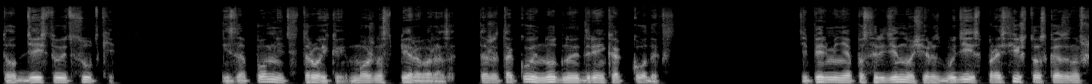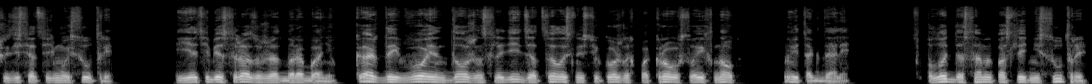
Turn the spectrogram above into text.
Тот действует сутки. И запомнить стройкой можно с первого раза даже такую нудную дрянь, как кодекс. Теперь меня посреди ночи разбуди и спроси, что сказано в 67-й сутре, и я тебе сразу же отбарабаню. Каждый воин должен следить за целостностью кожных покровов своих ног, ну и так далее. Вплоть до самой последней сутры,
